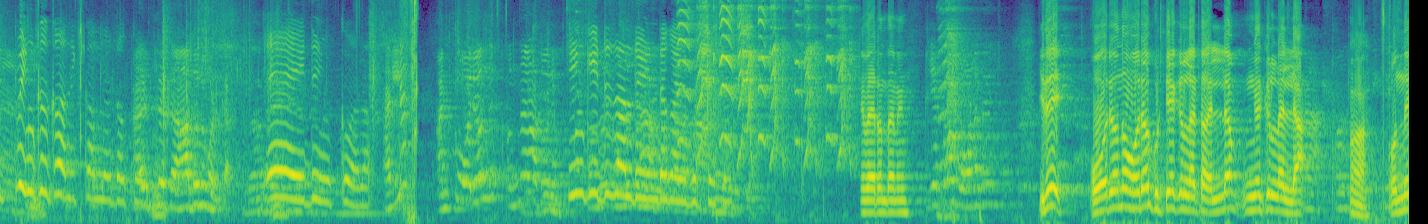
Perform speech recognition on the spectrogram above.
ഇപ്പൊ എനിക്ക് കളിക്കാനുള്ളതൊക്കെ എടുത്തുവെച്ചോ. അതൊന്നും കൊടുക്കാം. ഏ ഇത് എനിക്ക് വേണം. അല്ല ഓരോന്ന് ഒന്ന് അതൊന്നും എനിക്ക് ഇത് എന്റെ കൈ വേറെന്താണ്? എത്ര പോണത്? ഇത് ഓരോന്നും ഓരോ കുട്ടിയൊക്കെയുള്ള കേട്ടോ എല്ലാം നിങ്ങൾക്കുള്ളല്ല ആ ഒന്ന്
